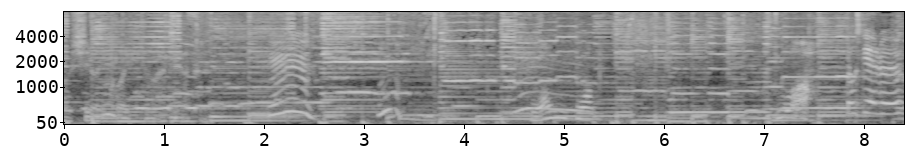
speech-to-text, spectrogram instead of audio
の白い味がする。ふわんふわ。ける？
